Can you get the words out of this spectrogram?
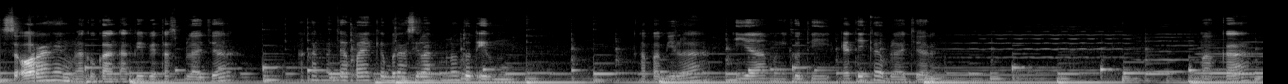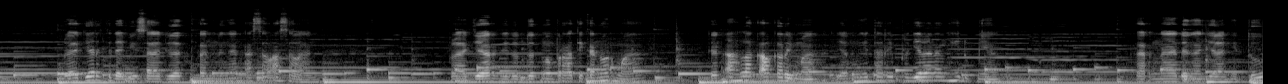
Seseorang yang melakukan aktivitas belajar akan mencapai keberhasilan menuntut ilmu apabila ia mengikuti etika belajar. Maka, belajar tidak bisa dilakukan dengan asal-asalan. Pelajar dituntut memperhatikan norma dan akhlak al-karimah yang mengitari perjalanan hidupnya. Karena dengan jalan itu,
